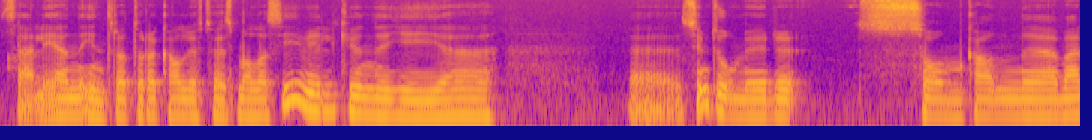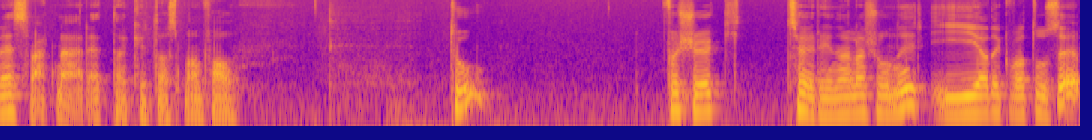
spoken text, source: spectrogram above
Særlig en intratorakal luftveismalasi vil kunne gi eh, symptomer som kan eh, være svært nære et akutt astmaanfall. To. Forsøk tørre inhalasjoner i adekvat dose.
